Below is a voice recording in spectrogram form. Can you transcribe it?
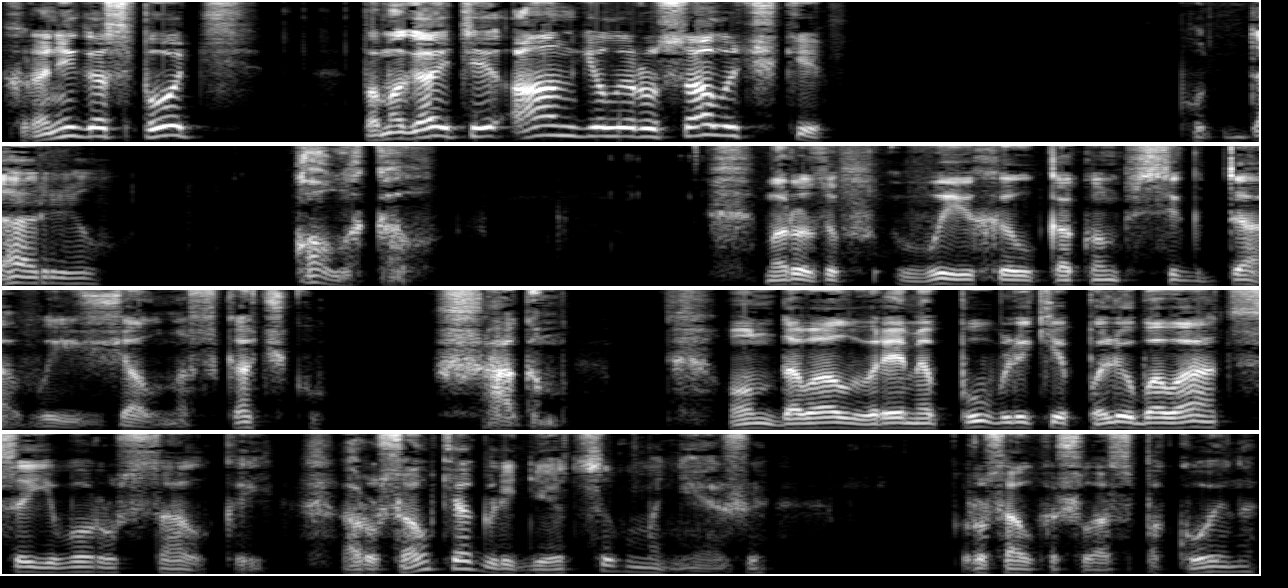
Храни Господь, помогайте ангелы-русалочки. Ударил колокол. Морозов выехал, как он всегда выезжал на скачку, шагом. Он давал время публике полюбоваться его русалкой, а русалке оглядеться в манеже. Русалка шла спокойно,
